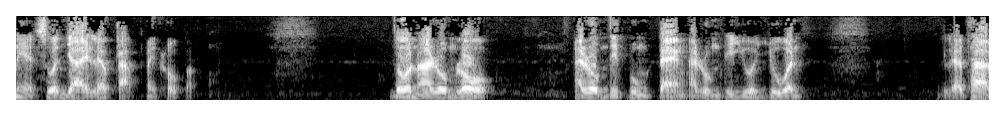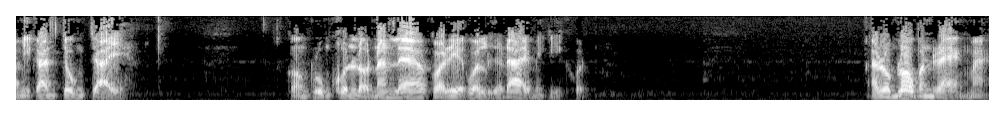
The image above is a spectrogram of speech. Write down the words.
เนี่ย ส่วนใหญ่แล้วกลับไม่ครบโดนอารมณ์โลก อารมณ์ที่ปรุงแต่งอารมณ์ที่ยั่วยวน แล้วถ้ามีการจงใจ ของกลุ่มคนเหล่านั้นแล้วก็เรียกว่าเหลือได้ไม่กี่คน อารมณ์โลกมันแรงมาก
